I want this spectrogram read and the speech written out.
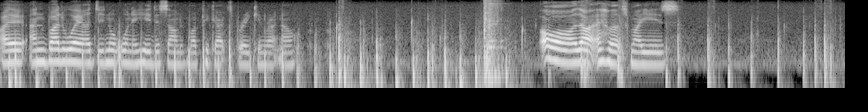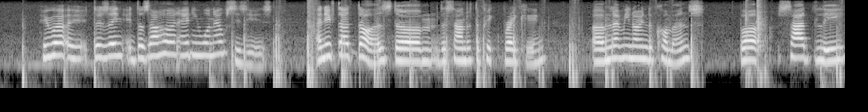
I and by the way, I do not want to hear the sound of my pickaxe breaking right now. Oh, that hurts my ears. Who uh, does any, does that hurt anyone else's ears? And if that does, the um, the sound of the pick breaking, um, let me know in the comments. But sadly,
